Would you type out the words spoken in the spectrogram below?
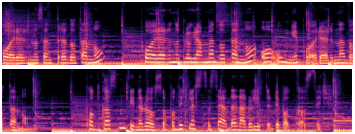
pårørendesenteret.no, pårørendeprogrammet.no og ungepårørende.no. Podkasten finner du også på de fleste steder der du lytter til podkaster.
